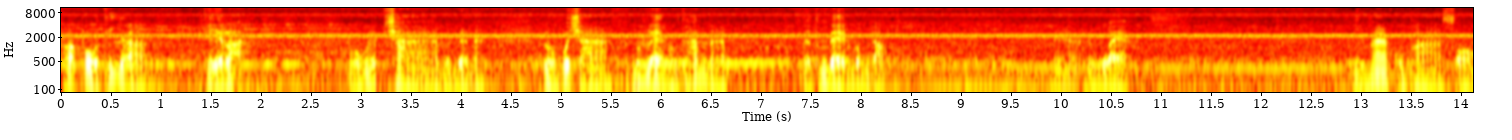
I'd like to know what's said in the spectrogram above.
พระโพธิญาณเทระวงเล็บชานะเพื่อนๆนะหลวงพ่อชารุ่นแรกของท่านนะครับเดือดทองแดงลมดำ นี่ฮะรุ่นแรกยี่ห้ากุมภาสอง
